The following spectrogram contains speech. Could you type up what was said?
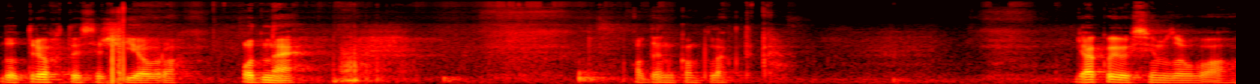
до 3 тисяч євро. Одне. Один комплектик. Дякую всім за увагу.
